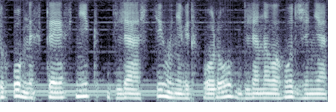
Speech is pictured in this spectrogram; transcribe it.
духовних технік для зцілення від хвороб, для налагодження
